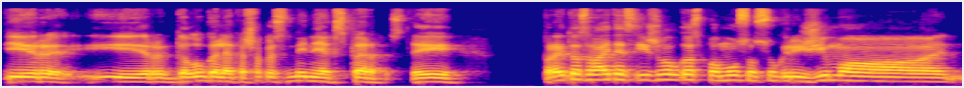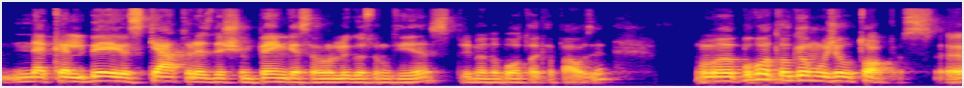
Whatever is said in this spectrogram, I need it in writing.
ir, ir galų gale kažkokius mini ekspertus. Tai praeitos savaitės įžvalgos po mūsų sugrįžimo nekalbėjus 45 Eurolygos rungtynės, primenu, buvo tokia pauzė, buvo daugiau mažiau tokios. E,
